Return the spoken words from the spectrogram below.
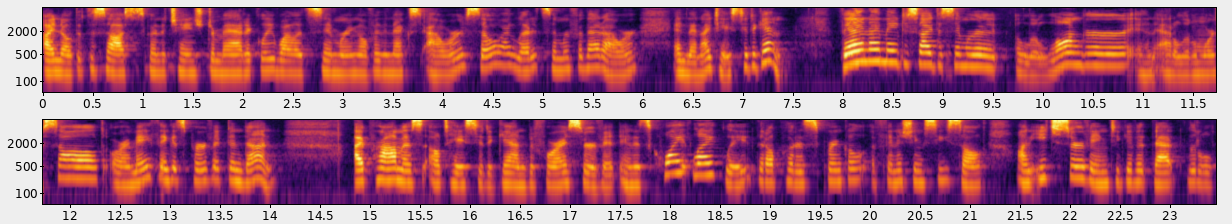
I know that the sauce is going to change dramatically while it's simmering over the next hour, so I let it simmer for that hour and then I taste it again. Then I may decide to simmer it a little longer and add a little more salt, or I may think it's perfect and done. I promise I'll taste it again before I serve it, and it's quite likely that I'll put a sprinkle of finishing sea salt on each serving to give it that little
